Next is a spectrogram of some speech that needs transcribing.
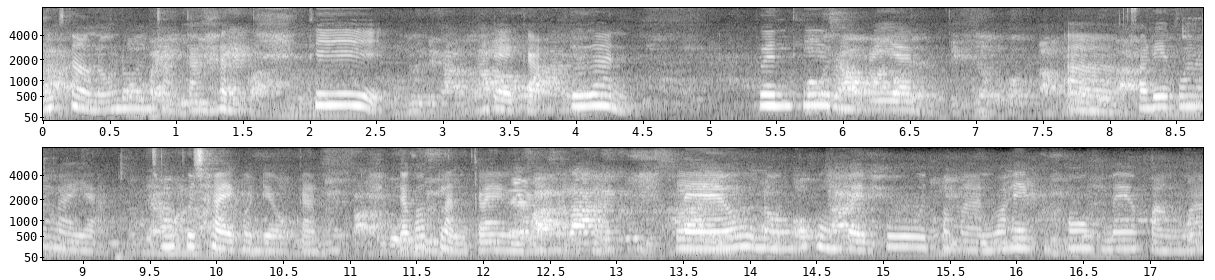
ลูกสาวน้องโดนจากการที่เด็กกับเพื่อน เพื่อนที่โรงเรียนเขาเรียกว่าอะไรอะชอบผู้ชายคนเดียวกัน แล้วก็กลั่นแกล้งน้องนะคะแล้วน้องก็คงไปพูดประมาณว่าให้คุณพ่อคุณแม่ฟังว่า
